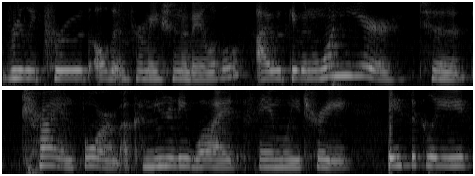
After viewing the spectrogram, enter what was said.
really peruse all the information available. I was given one year to try and form a community wide family tree. Basically,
